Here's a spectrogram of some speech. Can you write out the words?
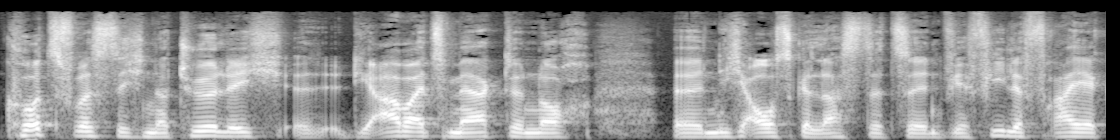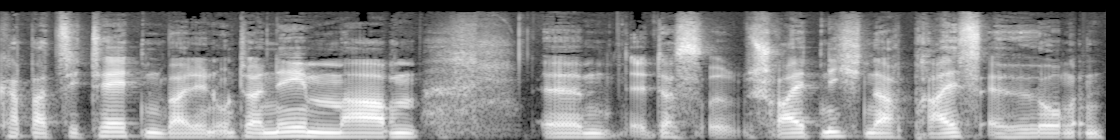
kurzfristig natürlich äh, die Arbeitsmärkte noch äh, nicht ausgelastet sind, wir viele freie Kapazitäten bei den Unternehmen haben. Ähm, das schreit nicht nach Preiserhöhungen.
